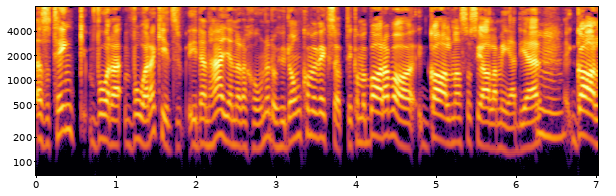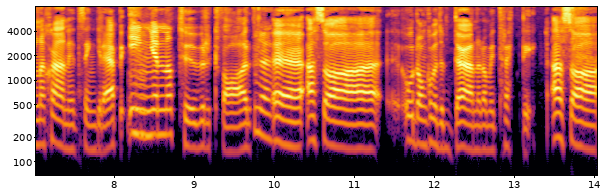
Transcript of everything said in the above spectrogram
Alltså tänk våra, våra kids i den här generationen då, hur de kommer växa upp. Det kommer bara vara galna sociala medier, Mm. galna skönhetsingrepp, ingen natur kvar. Eh, alltså, och de kommer typ dö när de är 30. Alltså,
